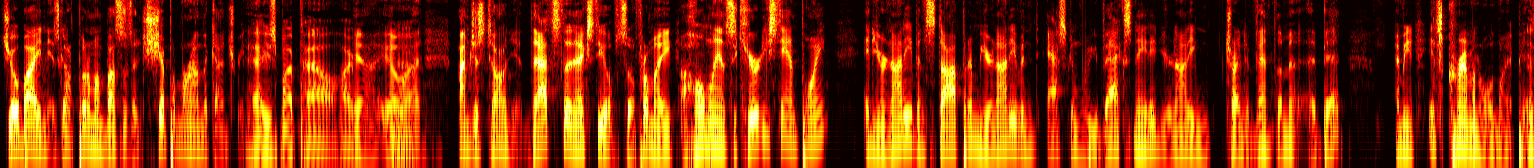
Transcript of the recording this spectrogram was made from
Joe Biden is going to put them on buses and ship them around the country. Yeah, he's my pal. I, Yeah, you know, I, I'm just telling you, that's the next deal. So, from a, a homeland security standpoint, and you're not even stopping them, you're not even asking them to be vaccinated, you're not even trying to vent them a, a bit. I mean, it's criminal in my opinion.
